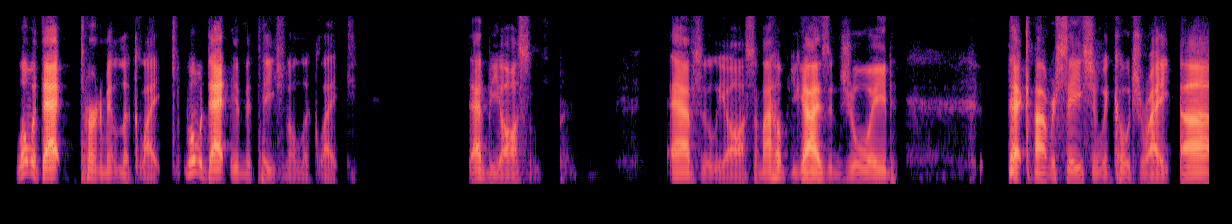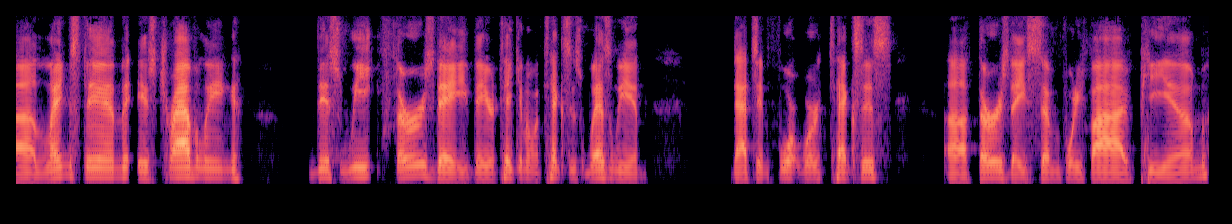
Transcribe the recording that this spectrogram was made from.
What would that tournament look like? What would that invitational look like? That'd be awesome. Absolutely awesome. I hope you guys enjoyed that conversation with Coach Wright. Uh, Langston is traveling this week, Thursday. They are taking on Texas Wesleyan. That's in Fort Worth, Texas. Uh, Thursday, 7:45 p.m.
